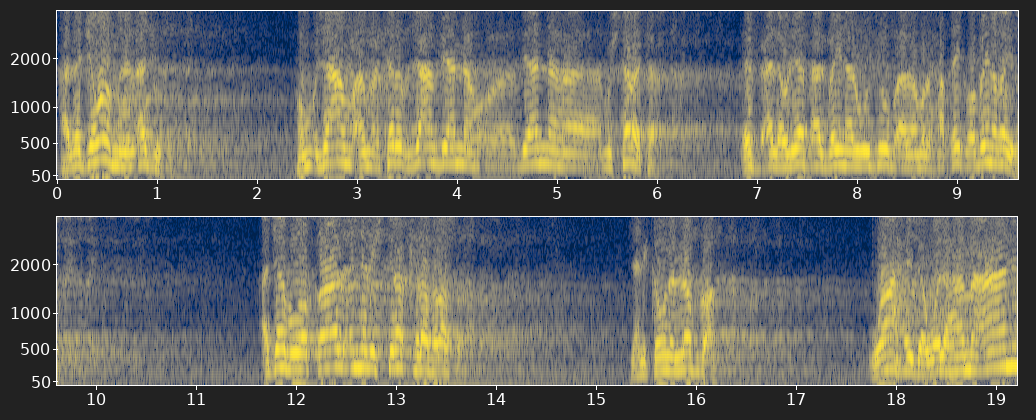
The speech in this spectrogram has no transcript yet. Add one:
هذا جواب من الأجوبة. هم زعم المعترض زعم بأنه بأنها مشتركة. افعل أو ليفعل بين الوجوب الأمر الحقيقي وبين غيره. أجاب وقال إن الاشتراك خلاف الأصل. يعني كون اللفظة واحدة ولها معاني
